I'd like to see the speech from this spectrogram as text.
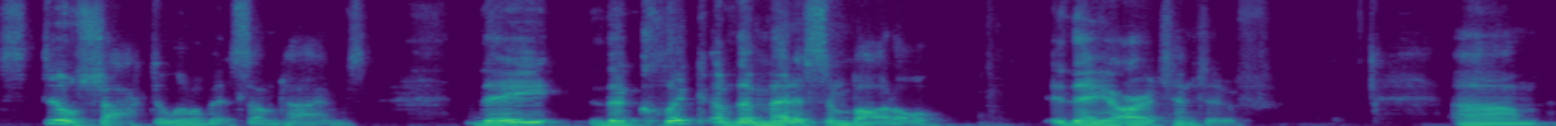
still shocked a little bit sometimes. They, the click of the medicine bottle, they are attentive. Um,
